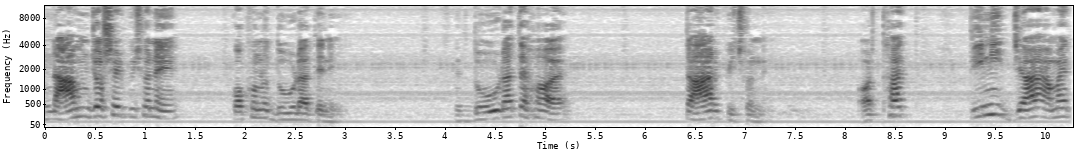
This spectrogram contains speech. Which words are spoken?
নাম যশের পিছনে কখনো দৌড়াতে নেই। দৌড়াতে হয় তার পিছনে। অর্থাৎ তিনি যা আমায়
